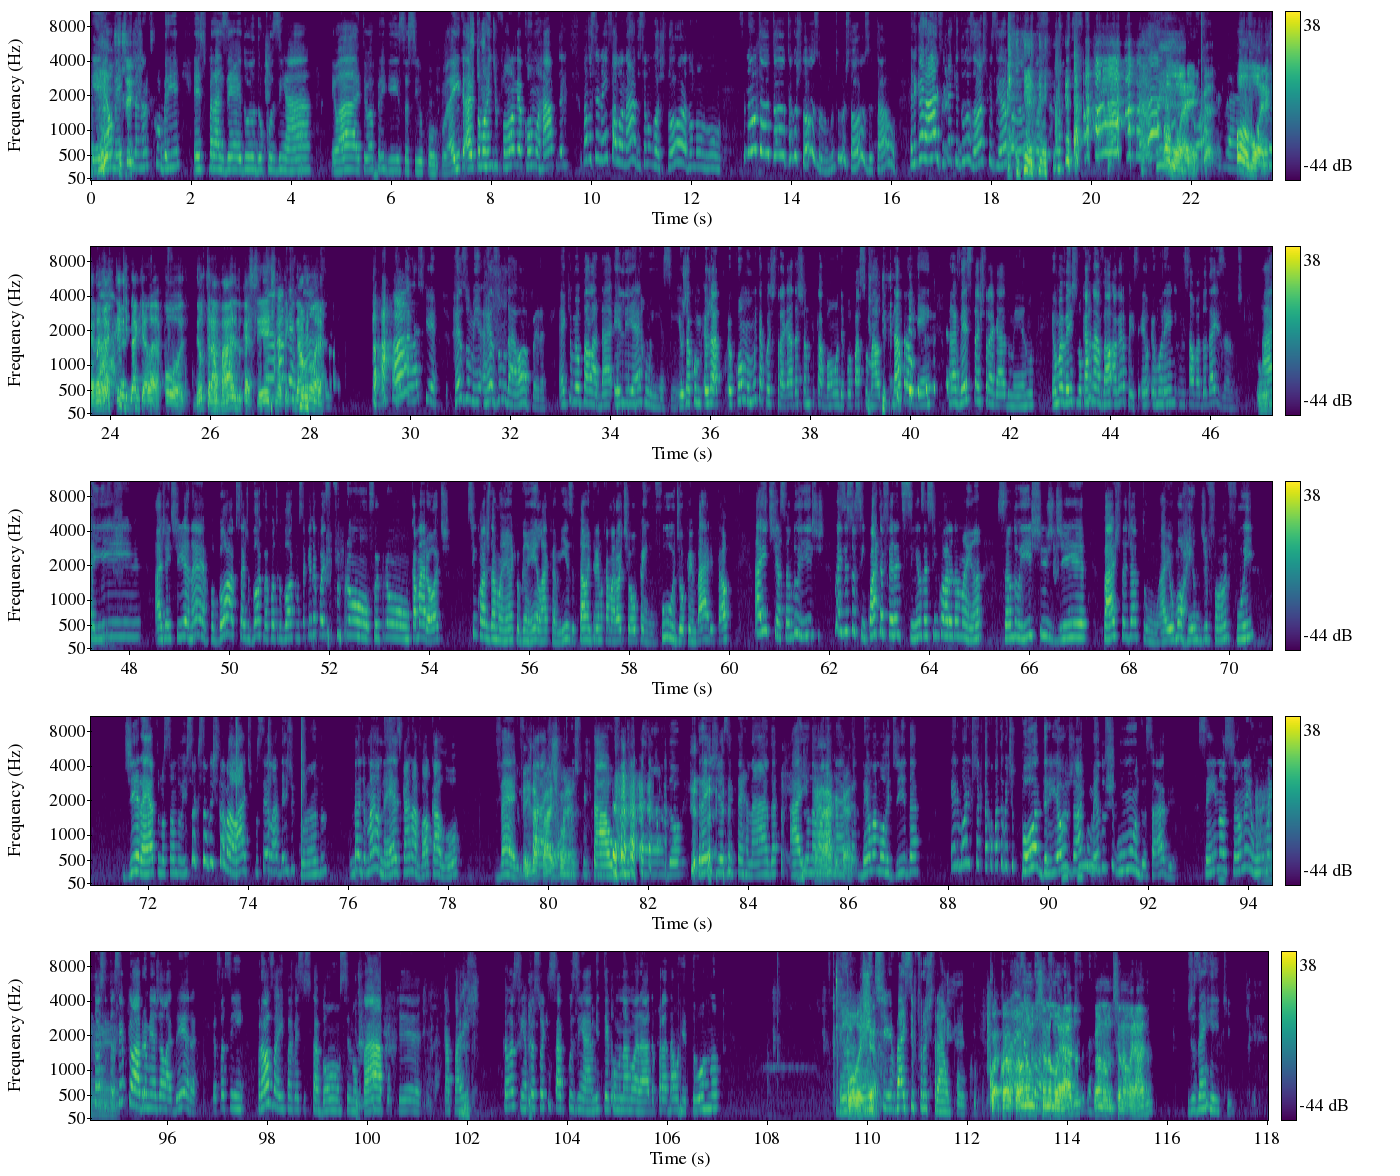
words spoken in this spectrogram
E realmente ainda não descobri esse prazer aí do, do cozinhar. Eu, ai, tenho uma preguiça, assim, um pouco. Aí, aí eu tô morrendo de fome, eu como rápido. Ele, mas você nem falou nada, você não gostou? Não, não, não... Não, tá, tá, tá gostoso, muito gostoso e tal. Ele, caralho, fica aqui duas horas cozinhando. Ô, Mônica. Ô, Mônica, tem que dar aquela. Pô, deu trabalho do cacete, né? Tem que dar uma hora. Eu acho que, resumir, resumo da ópera é que o meu paladar ele é ruim assim. Eu já com, eu já eu como muita coisa estragada achando que tá bom, depois passo mal, tem que dar para alguém para ver se tá estragado mesmo. Eu, uma vez no carnaval, agora pense, eu, eu morei em Salvador 10 anos. Uh, Aí a gente ia, né, pro bloco, sai de bloco, vai para outro bloco, não sei o quê. Depois fui para um, fui um camarote, 5 horas da manhã, que eu ganhei lá a camisa e tal. Entrei no camarote open food, open bar e tal. Aí tinha sanduíches, mas isso assim, quarta-feira de cinza, às 5 horas da manhã, sanduíches de pasta de atum. Aí eu morrendo de fome fui direto no sanduíche. Só que o sanduíche estava lá, tipo, sei lá desde quando. Maionese, carnaval, calor. Velho, fui Desde parar a Páscoa, né? no hospital, vomitando, três dias internada. Aí o namorado na época deu uma mordida. Ele, Mônica, isso aqui tá completamente podre. Eu já comendo o segundo, sabe? Sem noção nenhuma. Então, assim, sempre que eu abro a minha geladeira, Eu falei assim, prova aí para ver se isso tá bom, se não tá, porque capaz. Então, assim, a pessoa que sabe cozinhar, me ter como namorada para dar um retorno, de Poxa. repente vai se frustrar um pouco. Qual, qual, qual é o nome do seu namorado? Qual é o nome do seu namorado? José Henrique.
